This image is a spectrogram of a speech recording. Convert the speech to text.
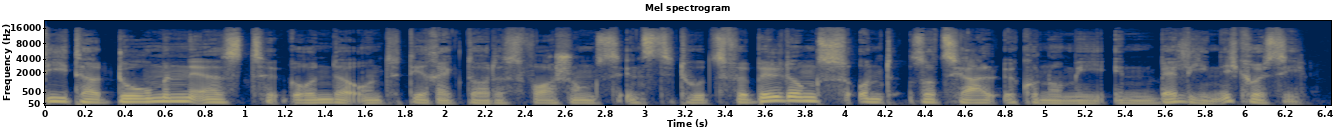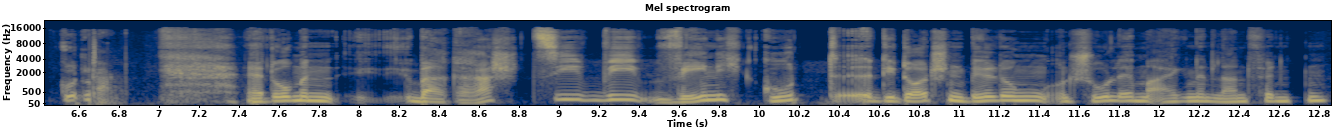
Dieter Domen. Er ist Gründer und Direktor des Forschungsinstituts für Bildungs- und Sozialökonomie in Berlin. Ich grüße Sie. Guten Tag. Herr Domen, überrascht Sie, wie wenig gut äh, die deutschen Bildung und Schule im eigenen Land finden?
